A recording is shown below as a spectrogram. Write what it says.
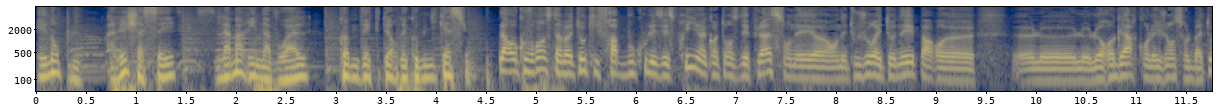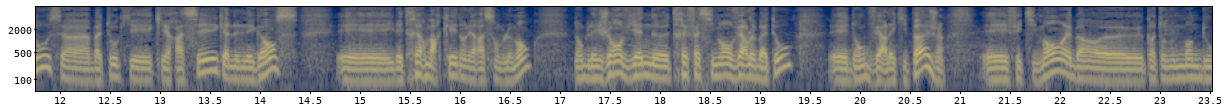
et non plus à les chasser, la marine à voile comme vecteur de communication. La recouvrance, c'est un bateau qui frappe beaucoup les esprits. Hein. Quand on se déplace, on est, euh, toujours étonné par euh, euh, le, regard qu'ont les gens sur le bateau. C'est un bateau qui est, qui est racé, qui a de l'élégance, et il est très remarqué dans les rassemblements. Donc les gens viennent très facilement vers le bateau, et donc vers l'équipage. Et effectivement, eh ben, quand on nous demande d'où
